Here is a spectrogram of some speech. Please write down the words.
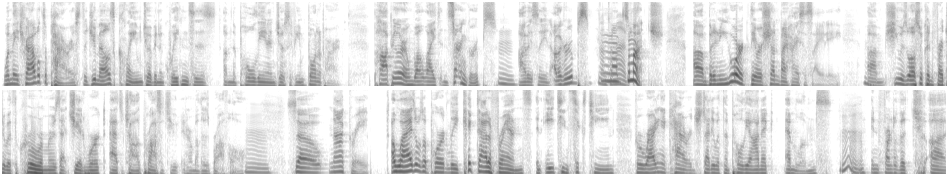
When they traveled to Paris, the Jumels claimed to have been acquaintances of Napoleon and Josephine Bonaparte. Popular and well liked in certain groups, obviously in other groups, not, so much. Um, but in New York, they were shunned by high society. Um, she was also confronted with the cruel rumors that she had worked as a child prostitute in her mother's brothel. So, not great. Eliza was reportedly kicked out of France in 1816 for riding a carriage studded with Napoleonic emblems in front of the uh,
